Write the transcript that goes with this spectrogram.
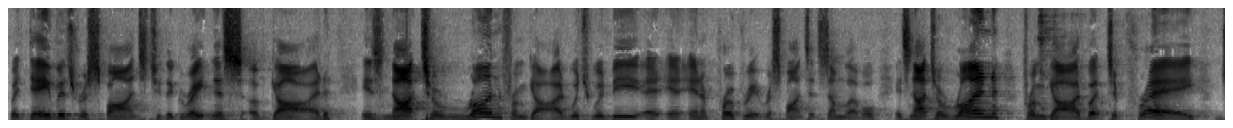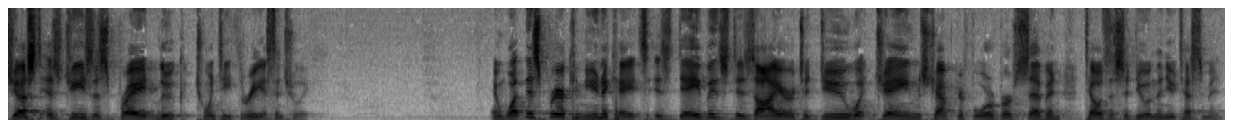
but David's response to the greatness of God is not to run from God, which would be a, a, an appropriate response at some level. It's not to run from God, but to pray just as Jesus prayed, Luke 23, essentially. And what this prayer communicates is David's desire to do what James chapter 4 verse 7 tells us to do in the New Testament.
